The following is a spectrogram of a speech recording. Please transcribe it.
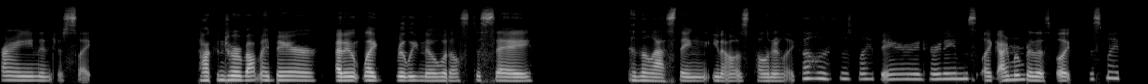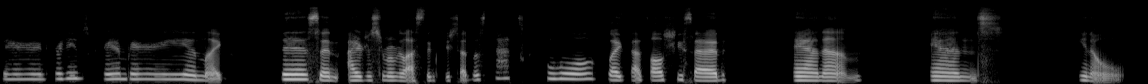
crying and just, like talking to her about my bear. I didn't, like, really know what else to say. And the last thing, you know, I was telling her like, "Oh, this is my bear, and her name's" like, I remember this, but, like, "This is my bear, and her name's Cranberry," and, like, this, and I just remember the last thing she said was, "That's cool." Like, that's all she said. And, um, and, you know,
